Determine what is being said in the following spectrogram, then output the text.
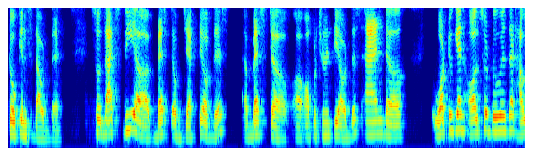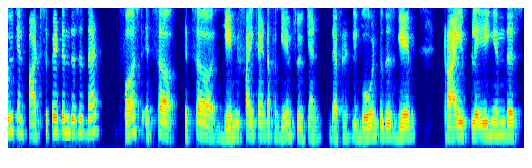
tokens out there. So that's the uh, best objective of this uh, best uh, uh, opportunity out this. And uh, what you can also do is that how you can participate in this is that first it's a it's a gamify kind of a game. So you can definitely go into this game try playing in this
